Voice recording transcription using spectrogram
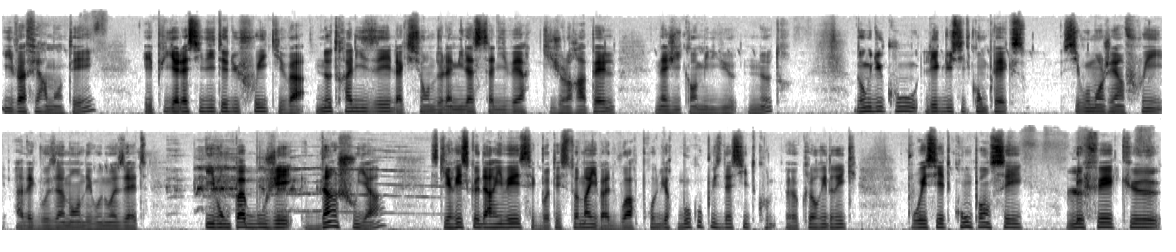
Il va fermenter, et puis il y a l'acidité du fruit qui va neutraliser l'action de l'amylase salivaire qui, je le rappelle, n'agit qu'en milieu neutre. Donc du coup, les glucides complexes, si vous mangez un fruit avec vos amandes et vos noisettes, ils ne vont pas bouger d'un chouïa. Ce qui risque d'arriver, c'est que votre estomac va devoir produire beaucoup plus d'acide euh, chlorhydrique pour essayer de compenser le fait que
